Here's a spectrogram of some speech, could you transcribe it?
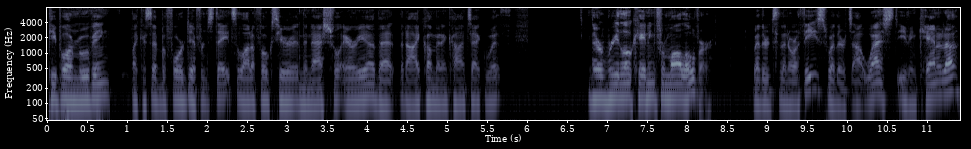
People are moving. Like I said before, different states. A lot of folks here in the Nashville area that that I come in contact with, they're relocating from all over, whether it's the Northeast, whether it's out west, even Canada.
